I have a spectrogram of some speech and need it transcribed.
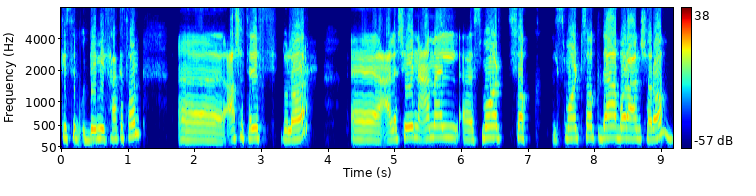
كسب قدامي في هاكاثون 10000 دولار علشان عمل سمارت سوك السمارت سوك ده عبارة عن شراب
